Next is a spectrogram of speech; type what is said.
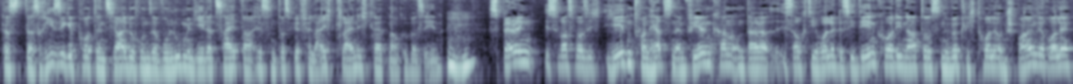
dass das riesige Potenzial durch unser Volumen jederzeit da ist und dass wir vielleicht Kleinigkeiten auch übersehen. Mhm. Sparring ist was, was ich jedem von Herzen empfehlen kann. Und da ist auch die Rolle des Ideenkoordinators eine wirklich tolle und spannende Rolle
